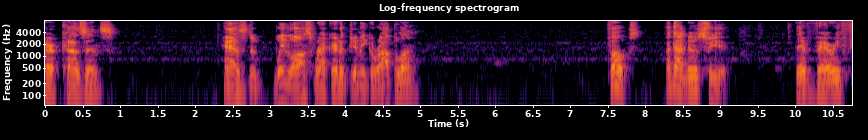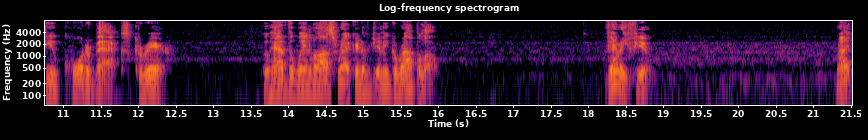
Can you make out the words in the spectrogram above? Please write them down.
Kirk Cousins has the win loss record of Jimmy Garoppolo? Folks, I got news for you. There are very few quarterbacks, career, who have the win loss record of Jimmy Garoppolo. Very few. Right?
